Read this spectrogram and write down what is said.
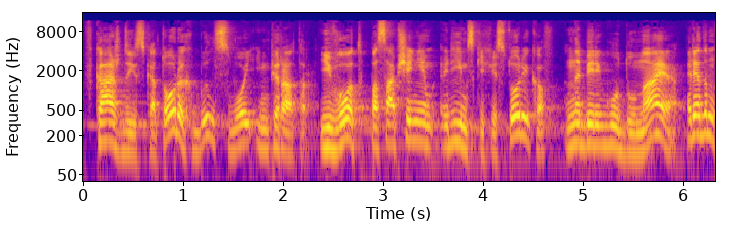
в каждой из которых был свой император. И вот, по сообщениям римских историков, на берегу Дуная, рядом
